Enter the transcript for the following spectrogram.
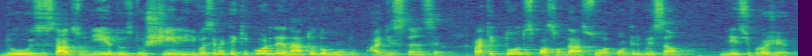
dos Estados Unidos, do Chile. E você vai ter que coordenar todo mundo à distância para que todos possam dar sua contribuição neste projeto.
